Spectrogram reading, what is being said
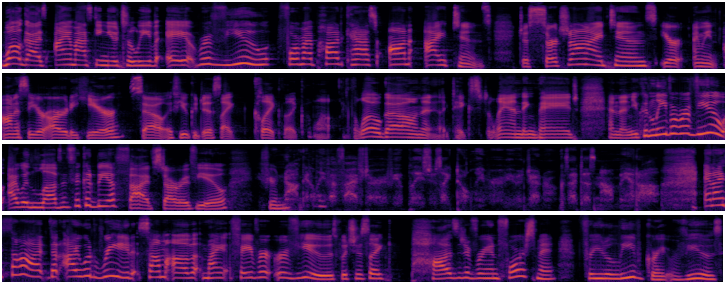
Well, guys, I am asking you to leave a review for my podcast on iTunes. Just search it on iTunes. You're, I mean, honestly, you're already here. So if you could just like click like, well, like the logo and then it like takes you to landing page and then you can leave a review. I would love if it could be a five star review. If you're not going to leave a five star review, please just like don't leave a review in general because that doesn't help me at all. And I thought that I would read some of my favorite reviews, which is like positive reinforcement for you to leave great reviews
